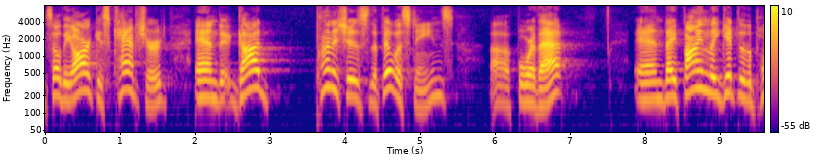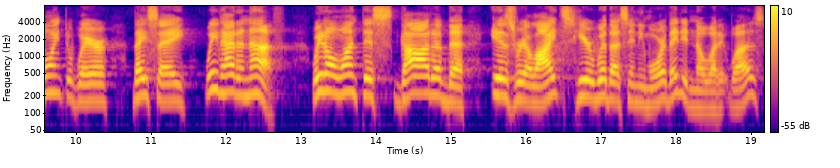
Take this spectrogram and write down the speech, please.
So the ark is captured, and God punishes the Philistines uh, for that. And they finally get to the point to where they say, We've had enough. We don't want this God of the Israelites here with us anymore. They didn't know what it was.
